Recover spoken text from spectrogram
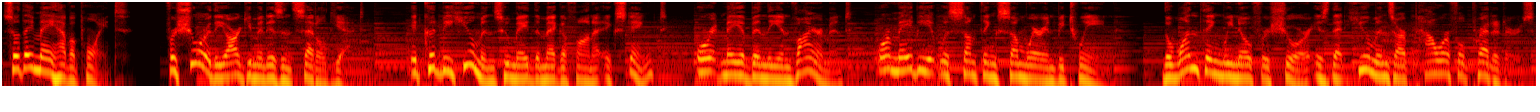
So they may have a point. For sure, the argument isn't settled yet. It could be humans who made the megafauna extinct, or it may have been the environment, or maybe it was something somewhere in between. The one thing we know for sure is that humans are powerful predators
